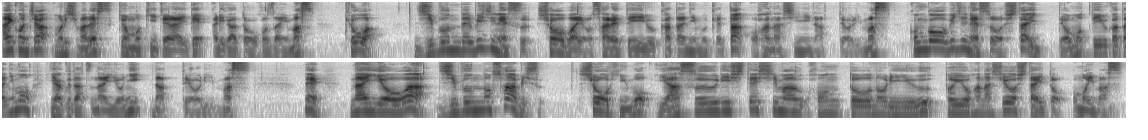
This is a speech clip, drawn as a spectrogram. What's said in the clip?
はい、こんにちは。森島です。今日も聞いていただいてありがとうございます。今日は自分でビジネス、商売をされている方に向けたお話になっております。今後ビジネスをしたいって思っている方にも役立つ内容になっております。で、内容は自分のサービス、商品を安売りしてしまう本当の理由というお話をしたいと思います。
